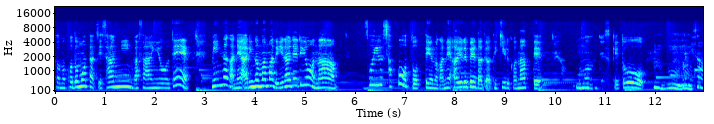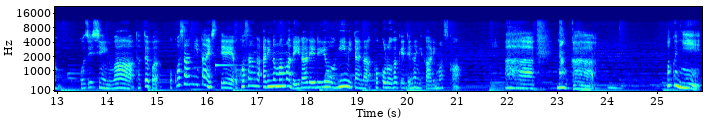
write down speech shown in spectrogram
その子どもたち3人が3様でみんながねありのままでいられるようなそういうサポートっていうのがねアイルベーダではできるかなって思うんですけど、マミさんご自身は例えばお子さんに対してお子さんがありのままでいられるようにみたいな心がけって何かありますか？あなんか、うん、特に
